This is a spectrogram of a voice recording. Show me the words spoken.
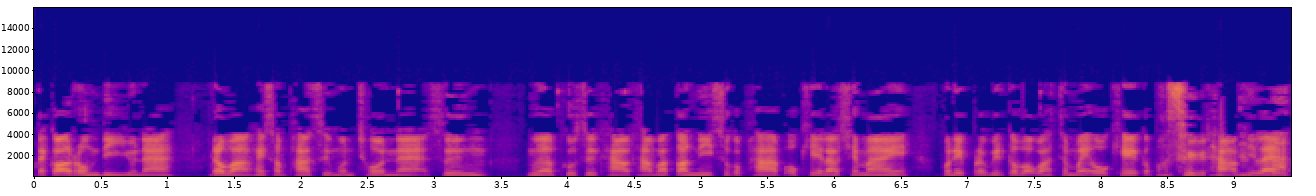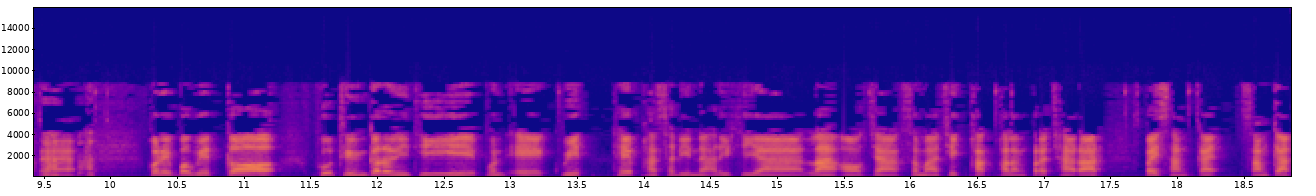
แต่ก็อารมณ์ดีอยู่นะ ระหว่างให้สัมภาษณ์สื่อมวลชนน่ะซึ่งเมื่อผู้สื่อข่าวถามว่าตอนนี้สุขภาพโอเคแล้วใช่ไหมพลเอกประวิตยก็บอกว่าจะไม่โอเค ก็พอสื่อถามนี่แหละนะฮะพลเอกประวิตยก็พูดถึงกรณีที่พลเอกวิทย์เทพหัสดินณอยุธยาลาออกจากสมาชิกพักพลังประชารัฐ ไปสังกัดสังกัด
